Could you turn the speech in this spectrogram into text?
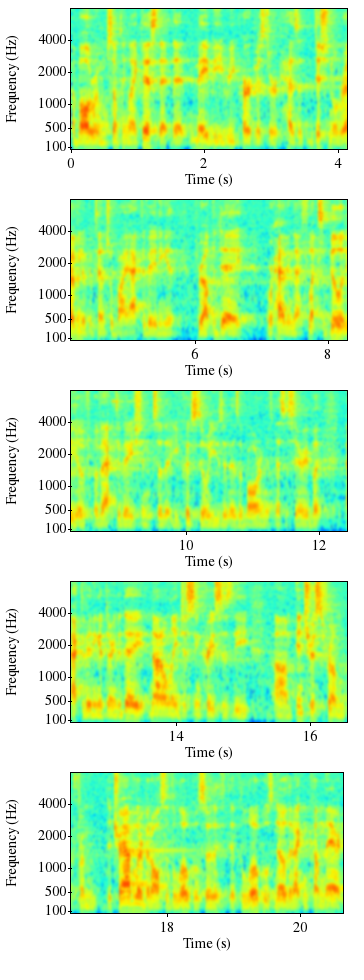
a ballroom, something like this, that, that may be repurposed or has additional revenue potential by activating it throughout the day, or having that flexibility of, of activation so that you could still use it as a ballroom if necessary, but activating it during the day not only just increases the um, interest from, from the traveler, but also the locals. So if, if the locals know that I can come there,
